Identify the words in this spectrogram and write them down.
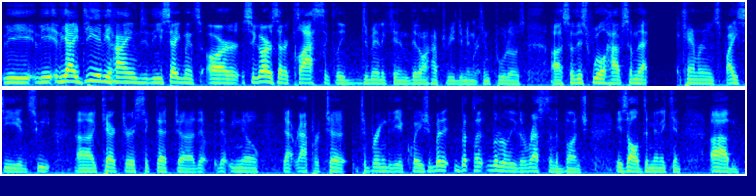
the the the idea behind these segments are cigars that are classically Dominican. They don't have to be Dominican puros. Uh, so this will have some of that Cameroon spicy and sweet uh, characteristic that uh, that that we know that wrapper to to bring to the equation. But it, but the, literally the rest of the bunch is all Dominican. Um,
